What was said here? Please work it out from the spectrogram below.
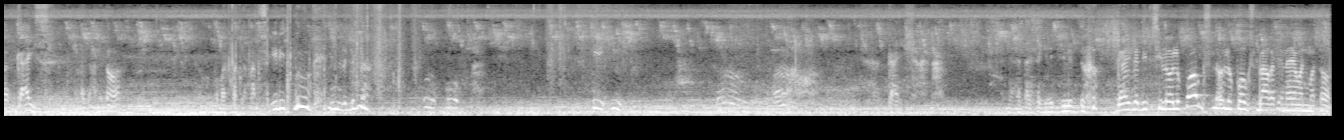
Well, guys, alam to ha. Pumatpat lang natin sa gilid. Bug! Yung nalaglag na. Up, up. Hi, hi. Oh, ah. Guys, yan na. Tayo sa gilid-gilid do. Guys, na si Lolo Pogs. Lolo Pogs, bakit inayawan mo to?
